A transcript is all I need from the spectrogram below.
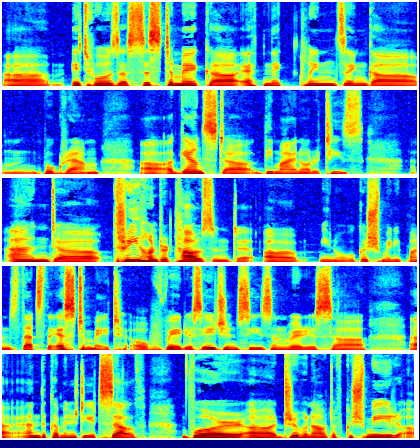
Uh, it was a systemic uh, ethnic cleansing um, program uh, against the minorities and uh, 300,000, uh, you know, Kashmiri Pandits. That's the estimate of various agencies and various uh, uh and the community itself were uh, driven out of Kashmir. Uh,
